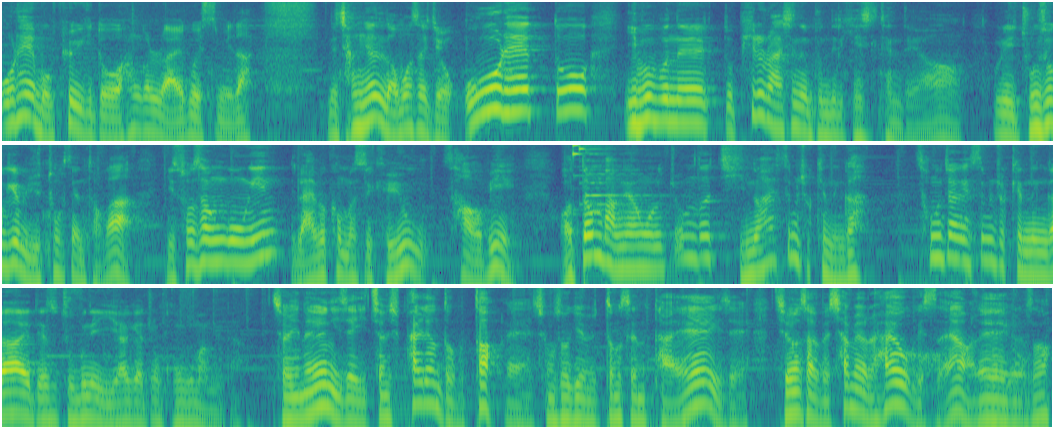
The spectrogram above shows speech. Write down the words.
올해의 목표이기도 한 걸로 알고 있습니다. 근데 작년을 넘어서 이제 올해 또 이 부분을 또 필요로 하시는 분들이 계실 텐데요. 우리 중소기업 유통센터가 이 소상공인 라이브 커머스 교육 사업이 어떤 방향으로 좀 더 진화했으면 좋겠는가, 성장했으면 좋겠는가에 대해서 두 분의 이야기가 좀 궁금합니다. 저희는 이제 2018년도부터 중소기업 유통센터에 이제 지원 사업에 참여를 하고 있어요. 네, 그래서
